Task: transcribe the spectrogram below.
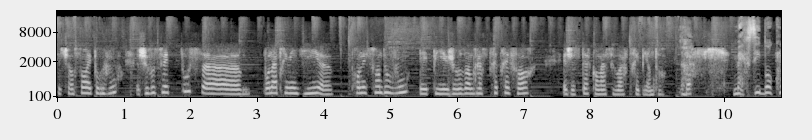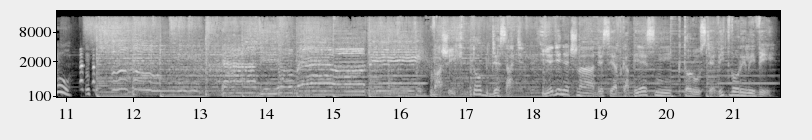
cette chanson est pour vous. Je vous souhaite tous euh, bon après-midi. euh, prenez soin de vous et puis je vous embrasse très très fort et j'espère qu'on va se voir très bientôt. Merci. Merci beaucoup. Vašich TOP 10. Jedinečná desiatka piesní, ktorú ste vytvorili vy.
